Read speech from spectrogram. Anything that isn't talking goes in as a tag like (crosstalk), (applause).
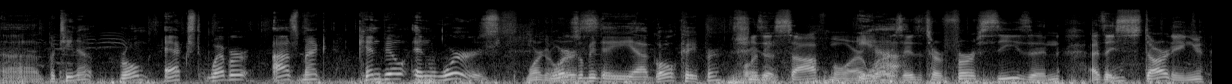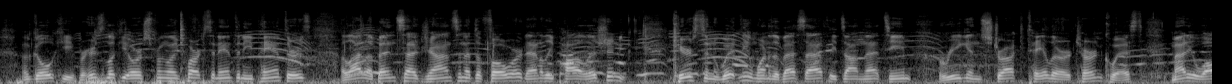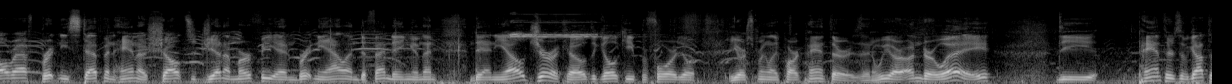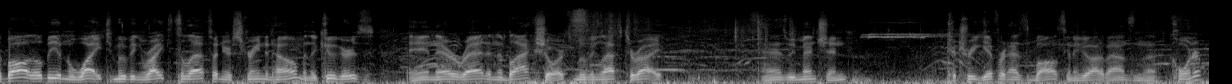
uh, Patina, Rome, Ext, Weber, Osmek, Kenville, and Wurs. Morgan Wurs Wurs. will be the uh, goalkeeper. She's the- a sophomore, Yeah. whereas it's her first season as a starting goalkeeper. Here's a look at our Spring Lake Park St. Anthony Panthers. Elila Bensad Johnson at the forward, Natalie Polishin, Kirsten Whitney, one of the best athletes on that team, Regan Struck, Taylor Turnquist, Maddie Walraff, Brittany Steppen, Hannah Schultz, Jenna Murphy, and Brittany Allen defending, and then Danielle Jericho, the goalkeeper for your, your Spring Lake Park Panthers. And we are underway. The Panthers have got the ball. They'll be in white, moving right to left on your screen at home, and the Cougars in their red and the black shorts, moving left to right. As we mentioned, Katrie Gifford has the ball. It's going to go out of bounds in the corner.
